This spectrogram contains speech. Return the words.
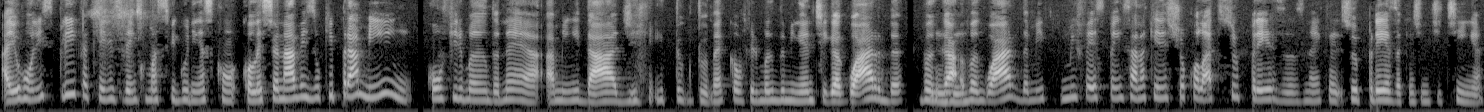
Aí o Rony explica que eles vêm com umas figurinhas co colecionáveis, o que para mim, confirmando, né, a minha idade e tudo, né, confirmando minha antiga guarda, uhum. vanguarda, me, me fez pensar naqueles chocolates surpresas, né, que, surpresa que a gente tinha,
